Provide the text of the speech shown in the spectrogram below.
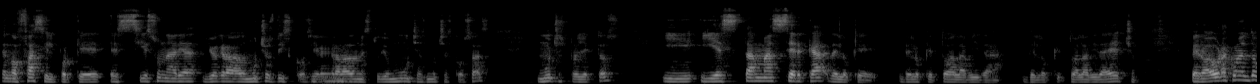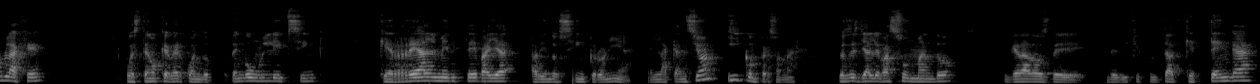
tengo fácil porque es, si es un área, yo he grabado muchos discos y he grabado en estudio muchas, muchas cosas, muchos proyectos y, y está más cerca de lo que de lo que toda la vida de lo que toda la vida he hecho. Pero ahora con el doblaje, pues tengo que ver cuando tengo un lip sync que realmente vaya habiendo sincronía en la canción y con personaje. Entonces ya le vas sumando grados de, dificultad, que tenga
